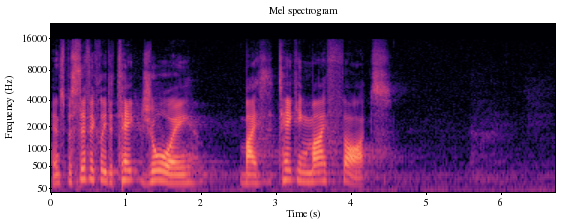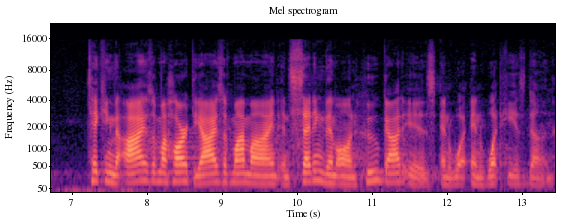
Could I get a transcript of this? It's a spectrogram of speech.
And specifically to take joy by taking my thoughts taking the eyes of my heart, the eyes of my mind, and setting them on who God is and what, and what He has done.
